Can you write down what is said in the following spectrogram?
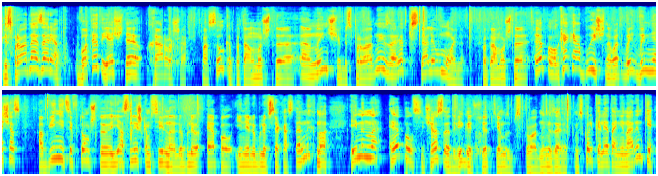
Беспроводная зарядка. Вот это, я считаю, хорошая посылка, потому что э, нынче беспроводные зарядки стали в моде. Потому что Apple, как обычно, вот вы, вы меня сейчас обвините в том, что я слишком сильно люблю Apple и не люблю всех остальных, но именно Apple сейчас двигает всю эту тему с беспроводными зарядками. Сколько лет они на рынке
